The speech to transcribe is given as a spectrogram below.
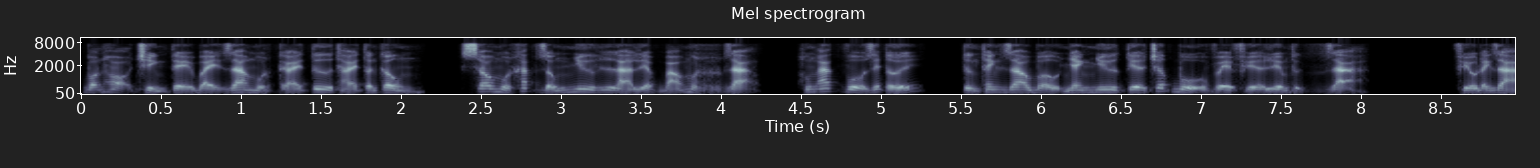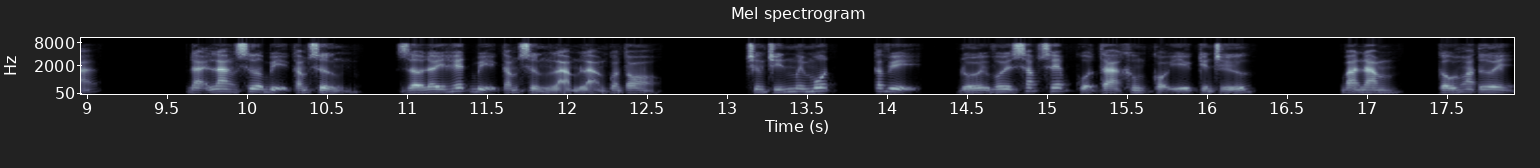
Bọn họ chỉnh tề bày ra một cái tư thái tấn công sau một khắc giống như là liệp báo một dạng hung ác vô giết tới từng thanh dao bầu nhanh như tia chớp bổ về phía liếm thực giả. Phiếu đánh giá. Đại lang xưa bị cắm sừng giờ đây hết bị cắm sừng làm làm con to. Chương chín mươi 91, các vị đối với sắp xếp của ta không có ý kiến chứ? Ba năm, cầu hoa tươi.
